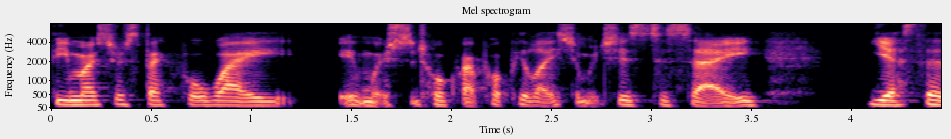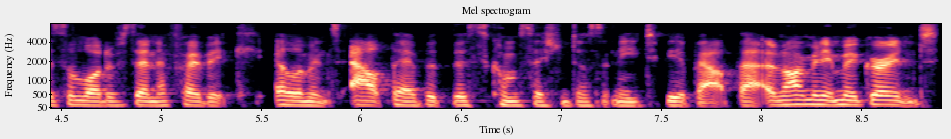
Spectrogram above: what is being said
the most respectful way in which to talk about population, which is to say, yes, there's a lot of xenophobic elements out there, but this conversation doesn't need to be about that. And I'm an immigrant.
